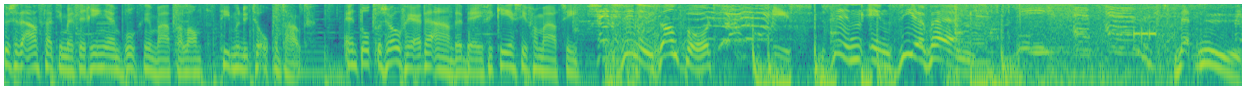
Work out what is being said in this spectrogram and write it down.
Tussen de aansluiting met de Ring en Broek in Waterland 10 minuten oponthoud. En tot zover de ANWB Verkeersinformatie. Zin in Zandvoort is zin in ZFM. ZFM. Met nu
